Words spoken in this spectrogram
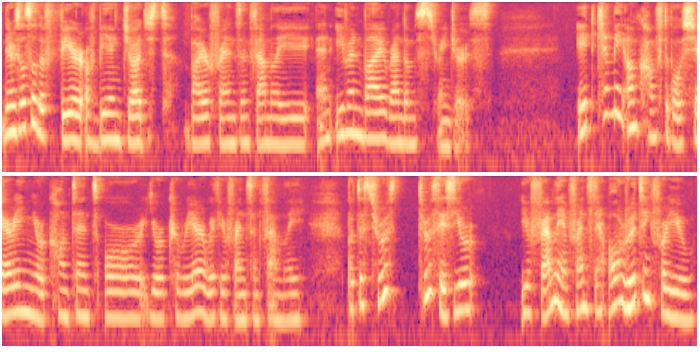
There's also the fear of being judged by our friends and family and even by random strangers. It can be uncomfortable sharing your content or your career with your friends and family. But the truth truth is your your family and friends they're all rooting for you.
